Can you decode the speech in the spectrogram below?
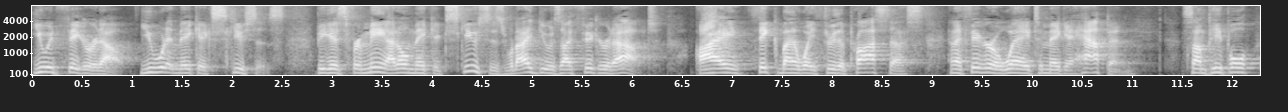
you would figure it out. You wouldn't make excuses. Because for me, I don't make excuses. What I do is I figure it out. I think my way through the process and I figure a way to make it happen. Some people,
